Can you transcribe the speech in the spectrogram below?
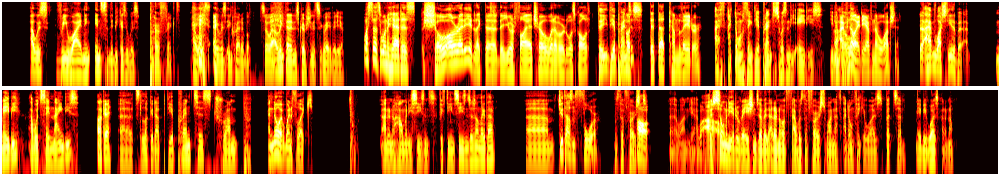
I was rewinding instantly because it was perfect. I was it was incredible. So I'll link that in the description. It's a great video. What's that when he had his show already? Like the, the You're Fired show, whatever it was called? The The Apprentice. Did that come later? I th- I don't think The Apprentice was in the 80s. Even I have no idea. I've never watched it. I haven't watched it either, but uh, maybe I would say 90s. Okay. Uh, let's look it up. The Apprentice Trump. I know it went for like I don't know how many seasons, 15 seasons or something like that. Um, 2004 was the first. Oh, uh, one. Yeah. Wow. There's so many iterations of it. I don't know if that was the first one. I, th- I don't think it was, but um, maybe it was. I don't know.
